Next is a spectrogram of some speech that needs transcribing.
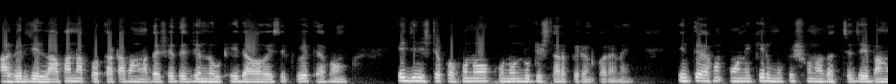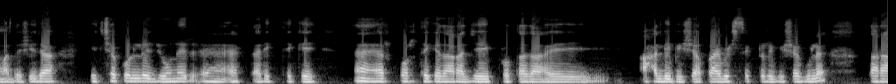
আগের যে লাভানা প্রথাটা বাংলাদেশিদের জন্য উঠিয়ে দেওয়া হয়েছে কুয়েতে এবং এই জিনিসটা কখনো কোনো নোটিশ তারা প্রেরণ করে নাই। কিন্তু এখন অনেকের মুখে শোনা যাচ্ছে যে বাংলাদেশিরা ইচ্ছা করলে জুনের এক তারিখ থেকে হ্যাঁ এরপর থেকে তারা যে প্রথা, এই আহালি বিষয় প্রাইভেট সেক্টরের বিষয়গুলো তারা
